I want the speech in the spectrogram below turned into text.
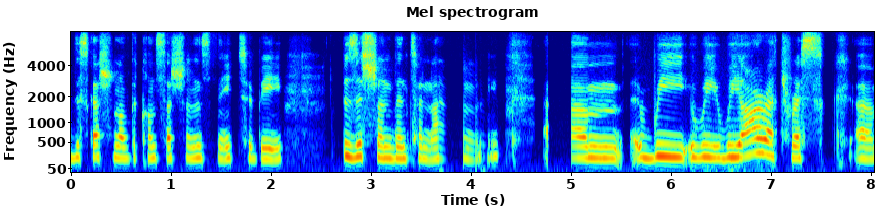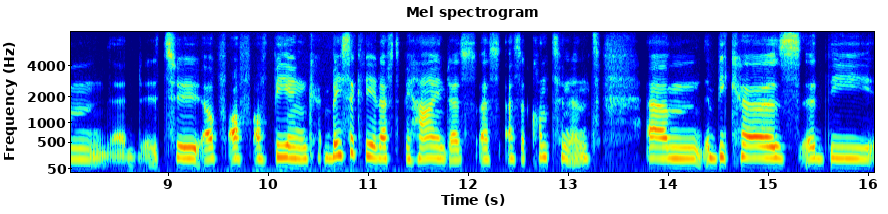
discussion of the concessions need to be positioned internationally um, we we we are at risk um, to of, of, of being basically left behind as as, as a continent um, because the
